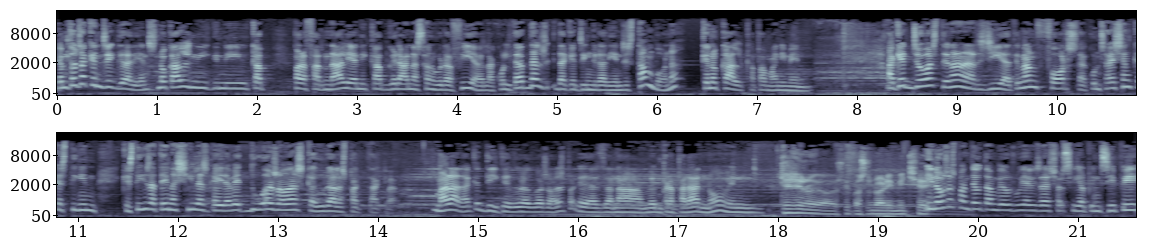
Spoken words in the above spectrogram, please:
I amb tots aquests ingredients no cal ni, ni cap parafernàlia ni cap gran escenografia. La qualitat d'aquests ingredients és tan bona que no cal cap amaniment. Aquests joves tenen energia, tenen força, aconsegueixen que, estiguin, que estiguis atent així les gairebé dues hores que dura l'espectacle. M'agrada que et digui que dura dues hores perquè has d'anar ben preparat, no? Ben... Sí, sí, no, jo, si passa una hora i mitja... I no us espanteu també, us vull avisar això, si al principi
